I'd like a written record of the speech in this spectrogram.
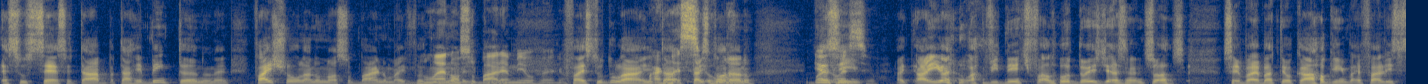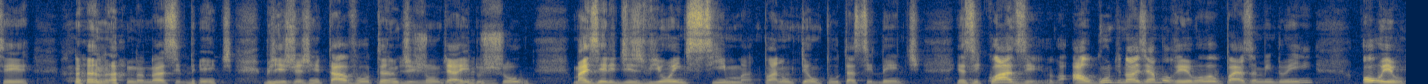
é sucesso, ele tá, tá arrebentando, né? Faz show lá no nosso bar, no My Funk Não é nosso bar, é meu, velho. Faz tudo lá, ele tá, é tá seu, estourando. mano. O E é assim, seu. aí- aí a vidente falou dois dias antes, ó, você vai bater o carro, alguém vai falecer no, no- no acidente. Bicho, a gente tava voltando de Jundiaí do show, mas ele desviou em cima pra não ter um puta acidente. E assim, quase, algum de nós ia morrer, ou o palhaço amendoim, ou eu,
